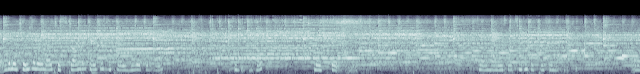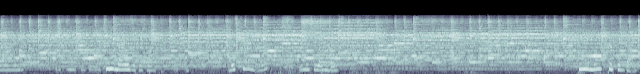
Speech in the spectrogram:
I'm gonna change them right now to stronger characters because you are pretty weak. Fubuki, okay? No, straight. So I'm uh, this. Let's see the first that Kimimaro is the first that. This Kimimaro, let me see what he does. He removes perfect dodge.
